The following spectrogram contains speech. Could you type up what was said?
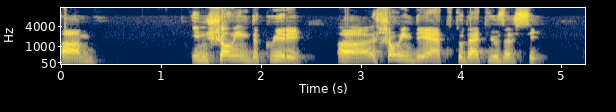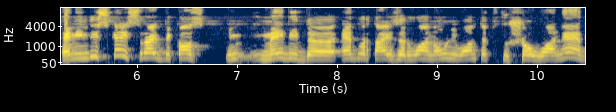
um, in showing the query, uh, showing the ad to that user C. And in this case, right, because maybe the advertiser 1 only wanted to show one ad,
